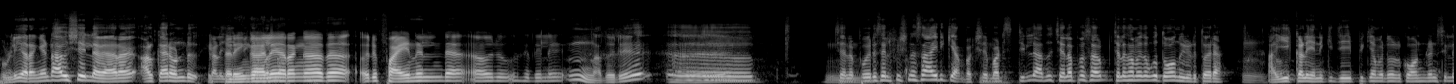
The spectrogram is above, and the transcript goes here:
പുള്ളി ഇറങ്ങേണ്ട ആവശ്യമില്ല. വേറെ ആൾക്കാരുണ്ട്. ഇത്രയും കാലം ഇറങ്ങാതെ ഒരു ഫൈനലിന്റെ ആ ഒരു ഇതിൽ അതൊരു ചിലപ്പോ ചിലപ്പോൾ ഒരു സെൽഫിഷ്നെസ് ആയിരിക്കാം. പക്ഷേ ബട്ട് സ്റ്റിൽ അത് ചിലപ്പോൾ ചില സമയത്ത് നമുക്ക് തോന്നും എടുത്തോരാ. ആ ഈ കളി എനിക്ക് ജയിപ്പിക്കാൻ പറ്റുന്ന ഒരു കോൺഫിഡൻസിൽ.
